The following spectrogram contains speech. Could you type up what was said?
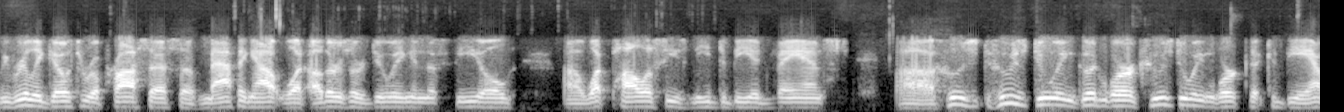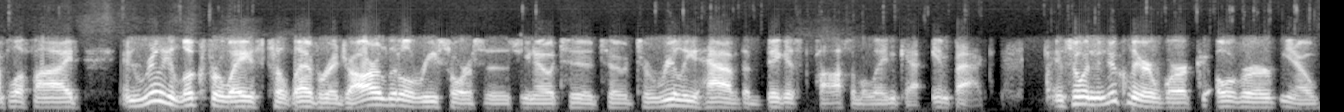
we really go through a process of mapping out what others are doing in the field, uh, what policies need to be advanced, uh, who's who's doing good work, who's doing work that could be amplified, and really look for ways to leverage our little resources, you know, to to to really have the biggest possible inca- impact. And so, in the nuclear work over you know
